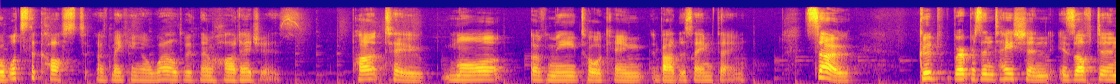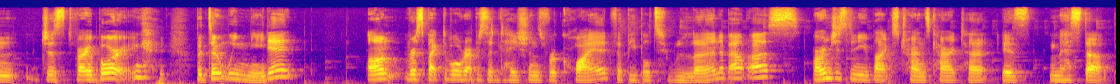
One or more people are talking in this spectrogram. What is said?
But what's the cost of making a world with no hard edges? Part two, more of me talking about the same thing. So, good representation is often just very boring, but don't we need it? Aren't respectable representations required for people to learn about us? Orange is the New Black's trans character is messed up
